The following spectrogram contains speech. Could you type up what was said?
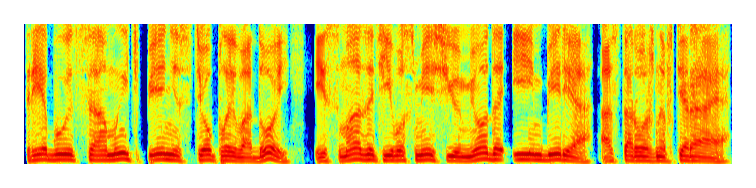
требуется омыть пенис теплой водой и смазать его смесью меда и имбиря, осторожно втирая.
